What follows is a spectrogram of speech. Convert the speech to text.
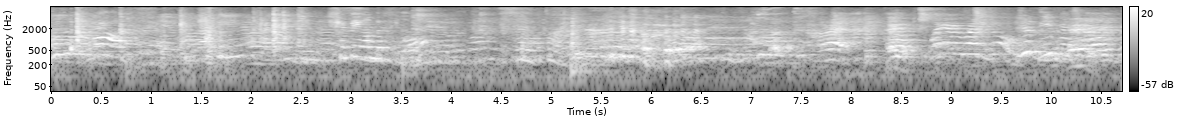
Who's on the ball? Tripping on the floor? Hey, Where everybody go? Your defense, hey. Hey,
